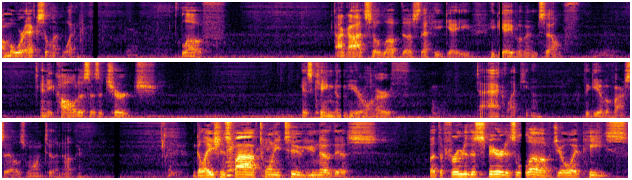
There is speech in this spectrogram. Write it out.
A more excellent way. Love. Our God so loved us that He gave. He gave of Himself. And He called us as a church, His kingdom here on earth, to act like Him to give of ourselves one to another. Galatians 5:22, you know this. But the fruit of the spirit is love, joy, peace,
